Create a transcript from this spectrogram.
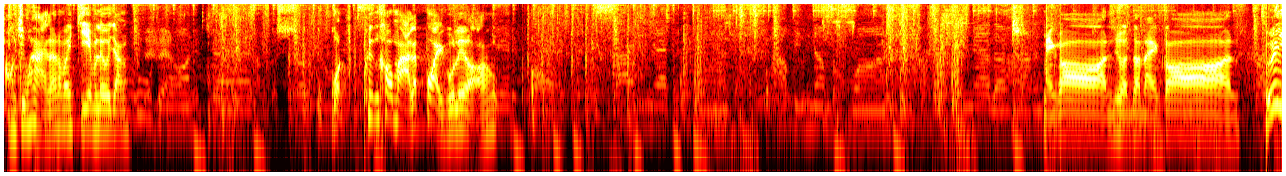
เอาชิบหายแล้วทำไมเกมเร็วจัง กดเพึ่งเข้ามาแล้วปล่อยกูเลยเหรอ ไหนก่อนชวนตอนไหนก่อน เฮ้ย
